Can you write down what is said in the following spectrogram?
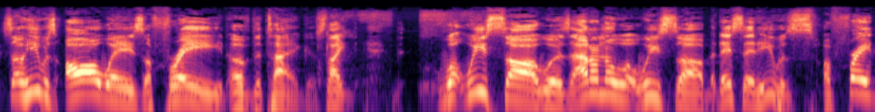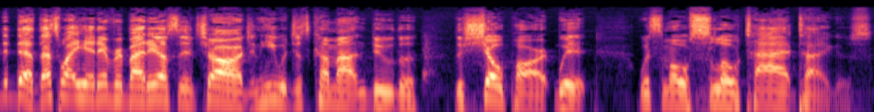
So he was always afraid of the Tigers. Like what we saw was I don't know what we saw, but they said he was afraid to death. That's why he had everybody else in charge, and he would just come out and do the the show part with with some old slow tide tigers.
